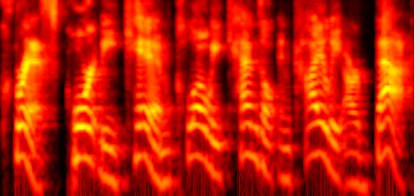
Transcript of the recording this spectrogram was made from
Kris, Courtney, Kim, Khloé, Kendall, and Kylie are back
